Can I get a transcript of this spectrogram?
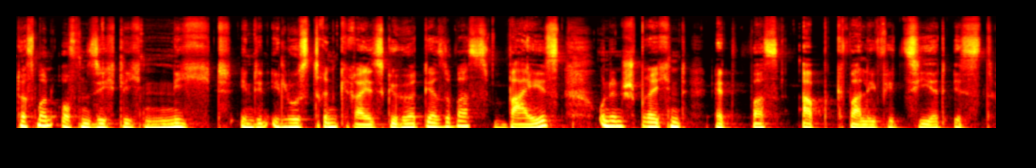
dass man offensichtlich nicht in den illustren Kreis gehört, der sowas weiß und entsprechend etwas abqualifiziert ist.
